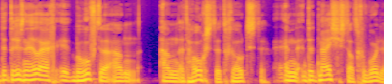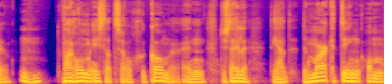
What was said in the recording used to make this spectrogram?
Er is een heel erg eh, behoefte aan, aan het hoogste, het grootste. En het meisje is dat geworden. Waarom is dat zo gekomen? En dus de hele ja, de marketing om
